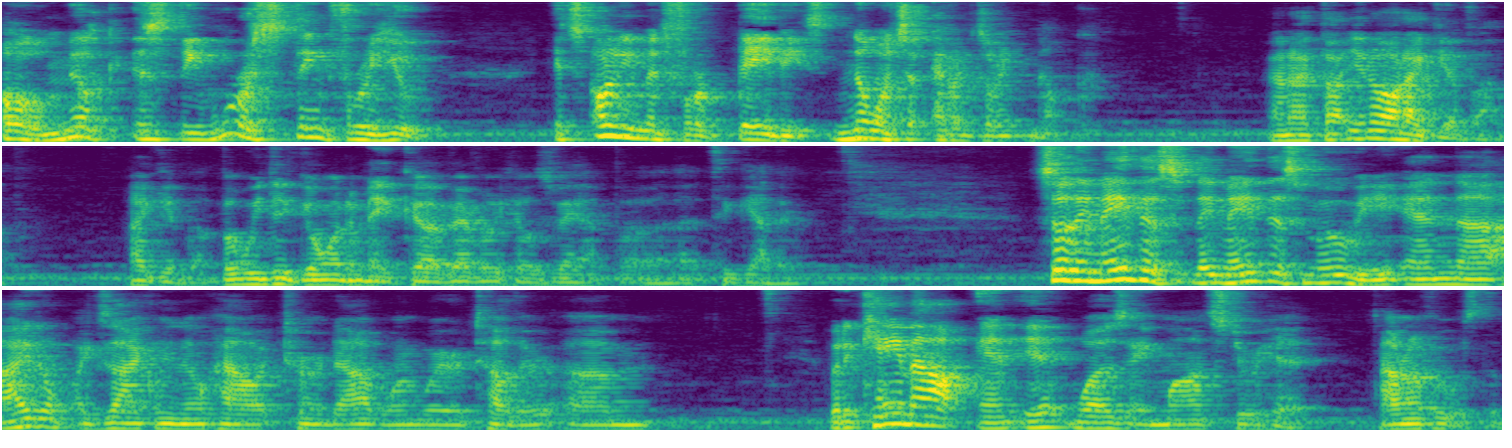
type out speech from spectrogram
"Oh, milk is the worst thing for you. It's only meant for babies. No one should ever drink milk." And I thought, you know what? I give up. I give up. But we did go on to make uh, Beverly Hills Vamp uh, together. So they made this. They made this movie, and uh, I don't exactly know how it turned out, one way or t'other. Um, but it came out, and it was a monster hit. I don't know if it was the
